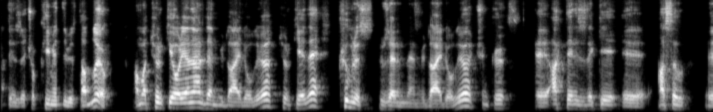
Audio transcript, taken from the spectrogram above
Akdeniz'de çok kıymetli bir tablo yok. Ama Türkiye oraya nereden müdahale oluyor? Türkiye'de Kıbrıs üzerinden müdahale oluyor. Çünkü e, Akdeniz'deki e, asıl e,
